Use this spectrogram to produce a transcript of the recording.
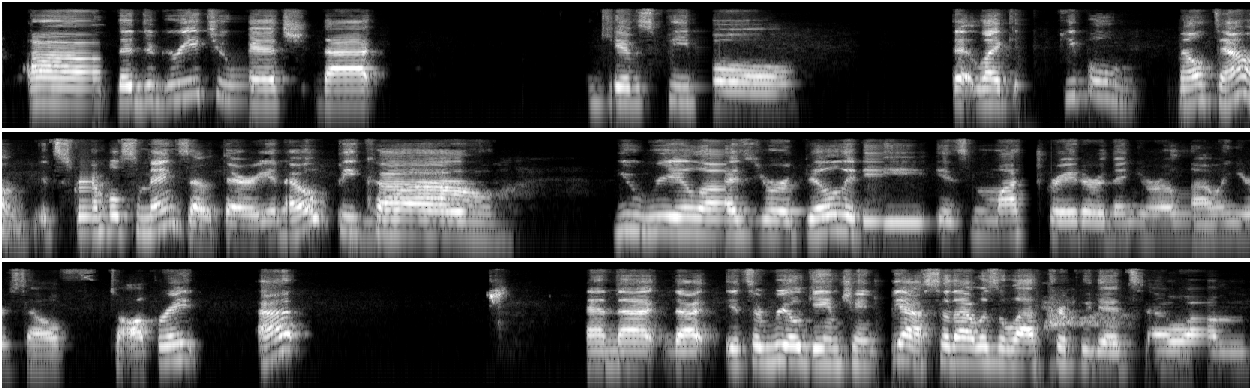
uh, the degree to which that gives people that like people melt down. It scrambled some eggs out there, you know, because wow you realize your ability is much greater than you're allowing yourself to operate at. And that that it's a real game changer. Yeah so that was the last trip we did. So um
